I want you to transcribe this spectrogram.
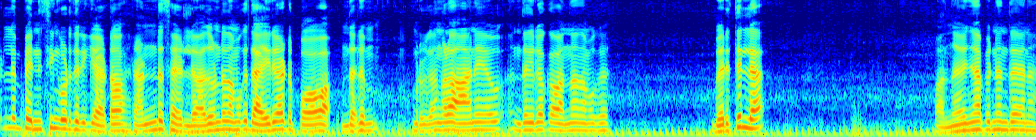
സൈഡിലും പെൻസിങ് കൊടുത്തിരിക്കുക കേട്ടോ രണ്ട് സൈഡിലും അതുകൊണ്ട് നമുക്ക് ധൈര്യമായിട്ട് പോവാം. എന്തായാലും മൃഗങ്ങളോ ആനയോ എന്തെങ്കിലുമൊക്കെ വന്നാൽ നമുക്ക് വരുത്തില്ല. വന്നു കഴിഞ്ഞാൽ പിന്നെ എന്താ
